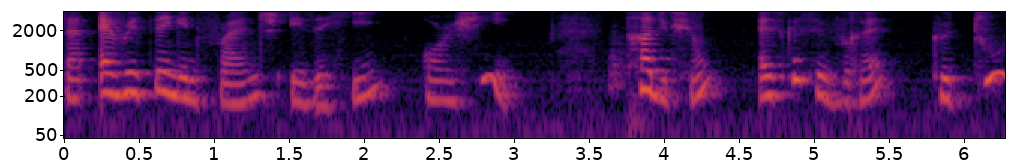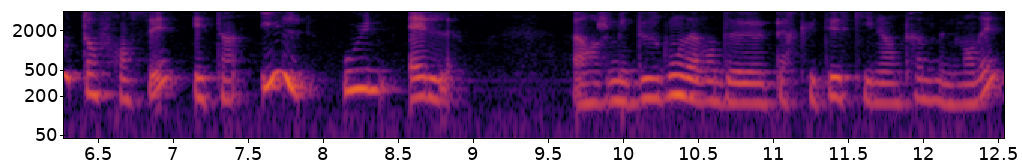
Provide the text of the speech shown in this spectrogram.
that everything in French is a he or a she? Traduction Est-ce que c'est vrai que tout en français est un il ou une elle? Alors je mets deux secondes avant de percuter ce qu'il est en train de me demander.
